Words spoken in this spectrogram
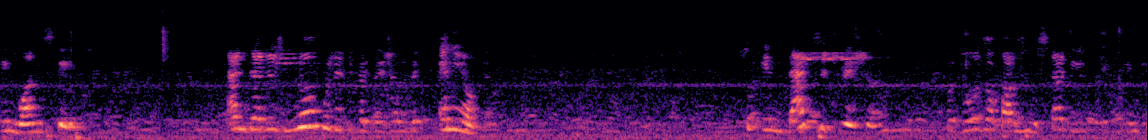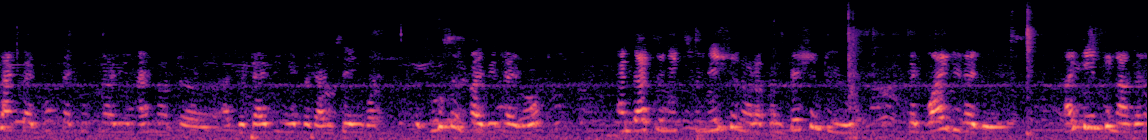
in one state. And there is no political vision with any of them. So in that situation, for those of us who study, in fact, that book that Kuknalim, I'm not uh, advertising it, but I'm saying what the process by which I wrote, and that's an explanation or a confession to you that why did I do this? I came to Nagar,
